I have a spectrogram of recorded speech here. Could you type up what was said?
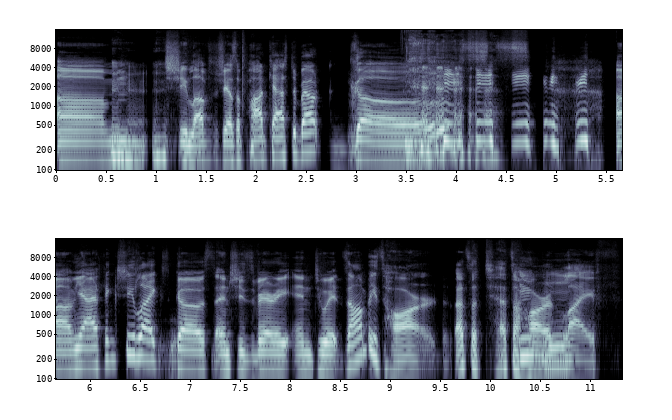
Ghosts. Um, Mhm, mhm. she loves. She has a podcast about ghosts. um, yeah, I think she likes ghosts, and she's very into it. Zombies hard. That's a that's a hard Mhm. life.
